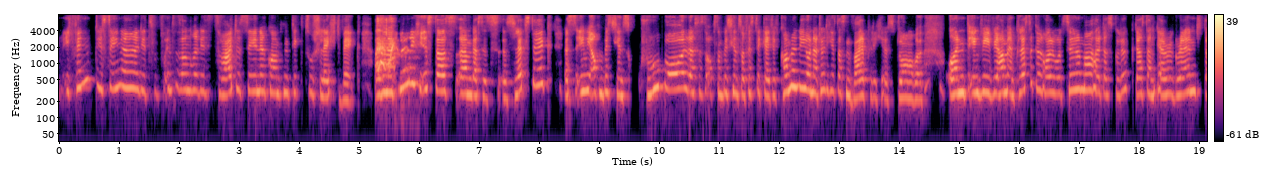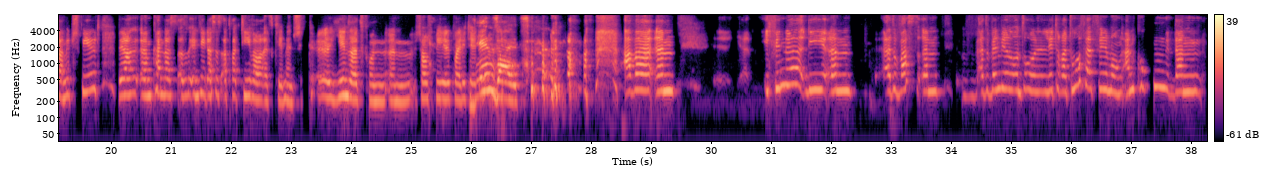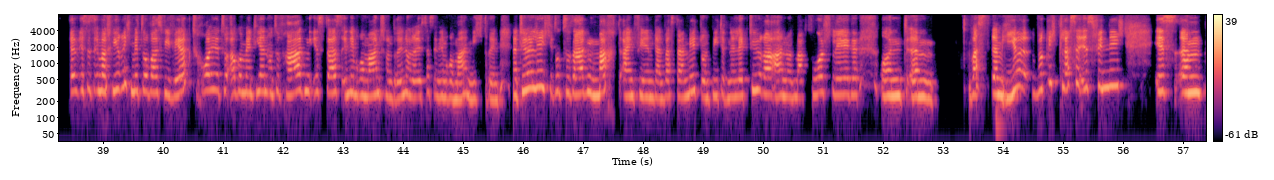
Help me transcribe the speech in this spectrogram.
ich finde die Szene, die, insbesondere die zweite Szene, kommt ein Tick zu schlecht weg. Also natürlich ist das, ähm, das ist äh, Slapstick, das ist irgendwie auch ein bisschen Screwball, das ist auch so ein bisschen Sophisticated Comedy und natürlich ist das ein weibliches Genre. Und irgendwie, wir haben im Classical Hollywood Cinema halt das Glück, dass dann Cary Grant da mitspielt. Der ähm, kann das, also irgendwie, das ist attraktiver als Clemens Schick, äh, jenseits von ähm, Schauspielqualität. Jenseits. Aber ähm, ich finde, die, ähm, also was, ähm, also wenn wir uns so Literaturverfilmungen angucken, dann äh, ist es immer schwierig, mit sowas wie Werktreue zu argumentieren und zu fragen, ist das in dem Roman schon drin oder ist das in dem Roman nicht drin? Natürlich sozusagen macht ein Film dann was damit und bietet eine Lektüre an und macht Vorschläge und ähm, was ähm, hier wirklich klasse ist, finde ich, ist, ähm,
